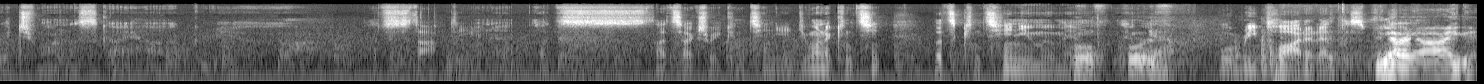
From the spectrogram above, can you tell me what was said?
which one? The Skyhawk. Rio. Let's stop the unit. Let's let's actually continue. Do you want to continue? Let's continue movement. Oh, of course. Yeah. We'll replot it at this point. Yeah, I,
